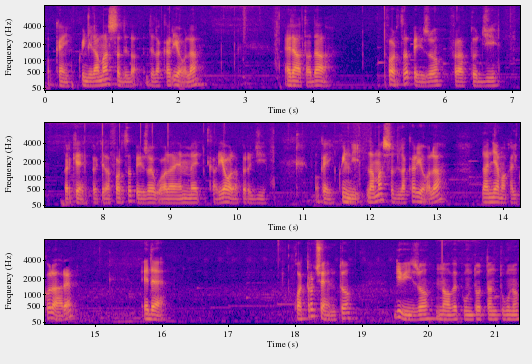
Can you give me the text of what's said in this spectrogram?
Ok, quindi la massa della, della carriola è data da forza peso fratto G. Perché? Perché la forza peso è uguale a M carriola per G. Ok, quindi la massa della carriola la andiamo a calcolare ed è 400 diviso 9.81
